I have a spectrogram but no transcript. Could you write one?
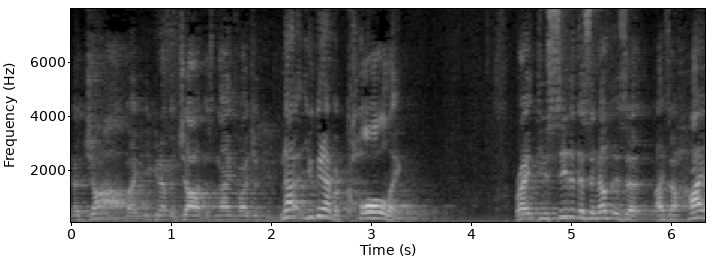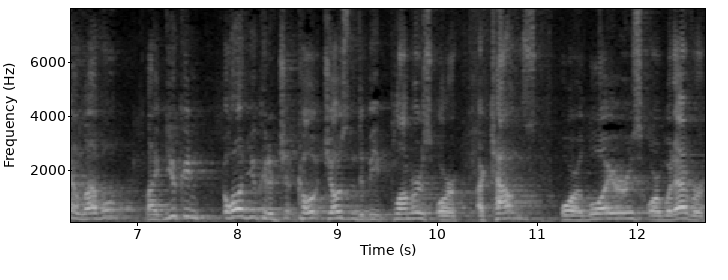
a job, like you can have a job that's 95 jobs, not, you can have a calling. Right? Do you see that there's another, there's a, a higher level? Like you can, all of you could have chosen to be plumbers or accountants or lawyers or whatever,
